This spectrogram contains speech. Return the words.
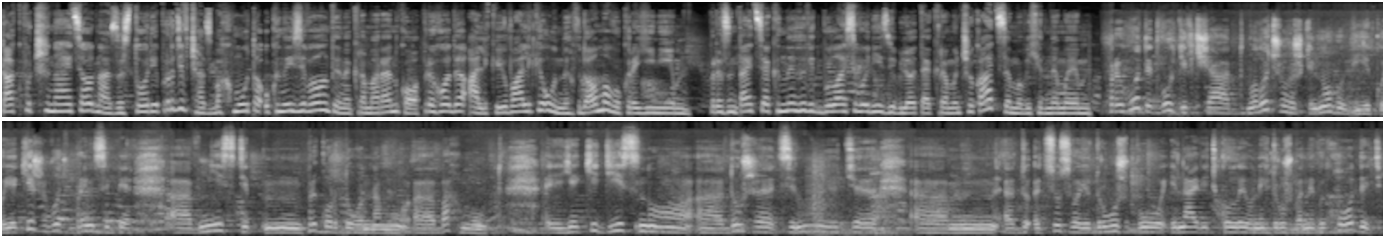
Так починається одна з історій про дівчат з Бахмута у книзі Валентини Крамаренко Пригоди Альки і Вальки у них вдома в Україні. Презентація книги відбулася в одній з бібліотек Кременчука цими вихідними. Пригоди двох дівчат молодшого шкільного віку, які живуть в принципі е, в місті прикордонному е, Бахмут, які дійсно е, дуже цінують е, м, д- цю свою дружбу, і навіть коли у них дружба не виходить,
